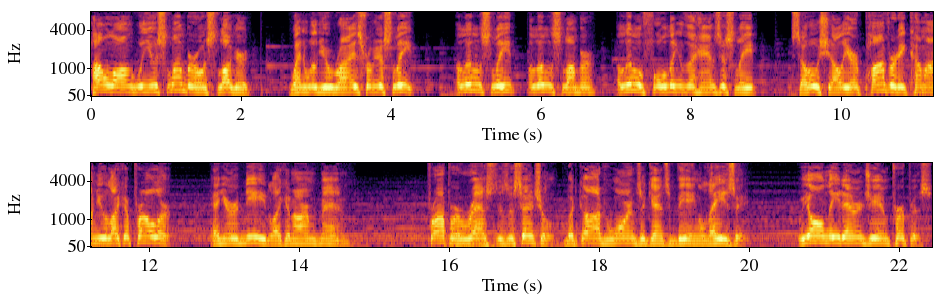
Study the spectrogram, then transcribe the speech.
How long will you slumber, O sluggard? When will you rise from your sleep? A little sleep, a little slumber, a little folding of the hands asleep, so shall your poverty come on you like a prowler, and your need like an armed man. Proper rest is essential, but God warns against being lazy. We all need energy and purpose.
